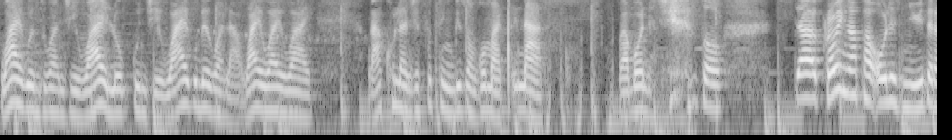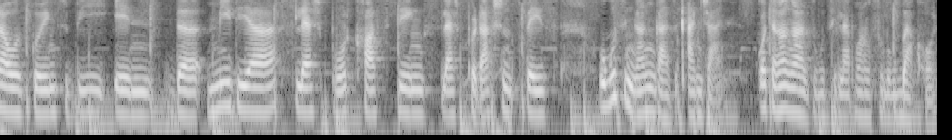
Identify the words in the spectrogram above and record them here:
Why kwenziwa nje? Why lokhu nje? Why kubekwa la? Why why why? Ngakhula nje futhi ngibizwa ngomaqinasi. Uyabona. So uh, growing up I always knew that I was going to be in the media slash broadcasting slash production space ukuthi ngangazi kanjani. Kodwa ngangazi ukuthi lapho ngifuna.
